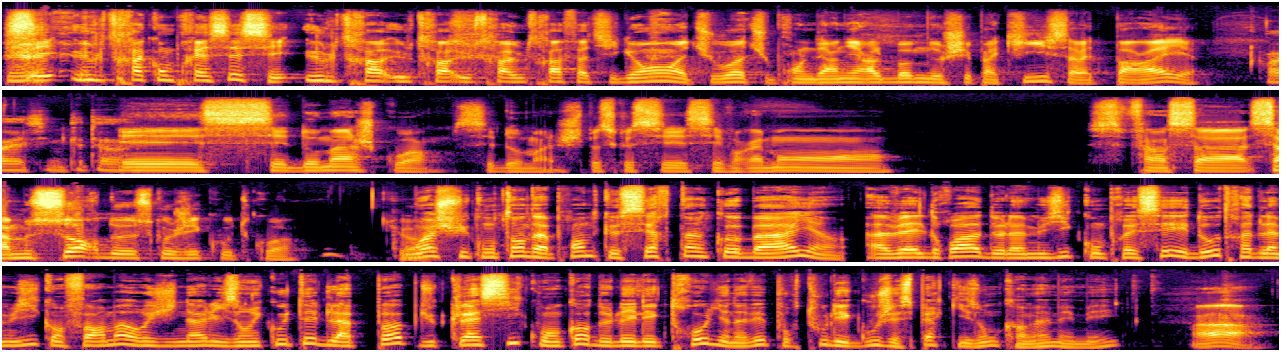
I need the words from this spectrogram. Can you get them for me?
c'est ultra compressé, c'est ultra ultra ultra ultra fatigant. Et tu vois, tu prends le dernier album de je sais pas qui, ça va être pareil. Ouais, c'est une catastrophe. Et c'est dommage, quoi. C'est dommage. Parce que c'est, c'est vraiment. Enfin, ça, ça me sort de ce que j'écoute, quoi. Moi, je suis content d'apprendre que certains cobayes avaient le droit de la musique compressée et d'autres à de la musique en format original. Ils ont écouté de la pop, du classique ou encore de l'électro. Il y en avait pour tous les goûts. J'espère qu'ils ont quand même aimé. Ah,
